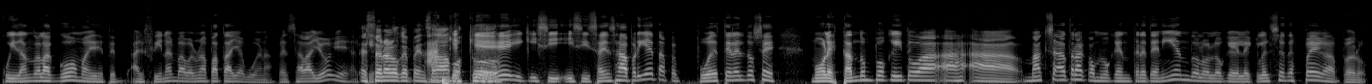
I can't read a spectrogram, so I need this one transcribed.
cuidando las gomas y después, al final va a haber una batalla buena. Pensaba yo, oye, Eso era lo que pensábamos es que todos. es, y, y si, y si Sainz aprieta, pues puedes tener entonces molestando un poquito a, a- a Max atrás, como que entreteniéndolo, lo que Leclerc se despega, pero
